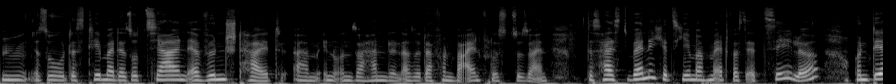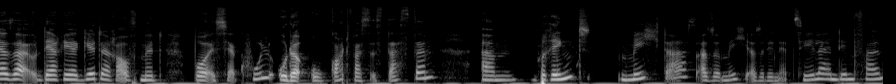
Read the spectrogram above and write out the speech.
mh, so das Thema der sozialen Erwünschtheit ähm, in unser Handeln, also davon beeinflusst zu sein. Das heißt, wenn ich jetzt jemandem etwas erzähle und der, der reagiert darauf mit, boah, ist ja cool oder oh Gott, was ist das denn? Ähm, bringt mich das, also mich, also den Erzähler in dem Fall,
